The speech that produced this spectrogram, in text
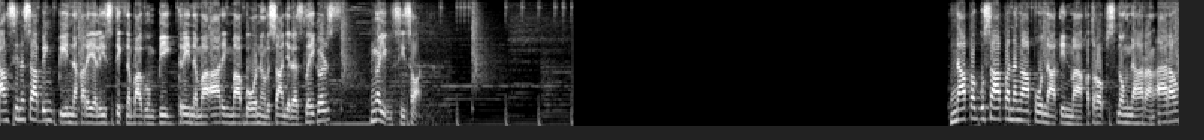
ang sinasabing pinaka-realistic na bagong Big 3 na maaring mabuo ng Los Angeles Lakers ngayong season. Napag-usapan na nga po natin mga katrops noong naharang araw.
